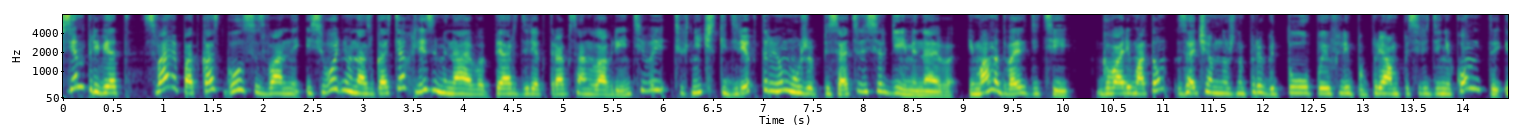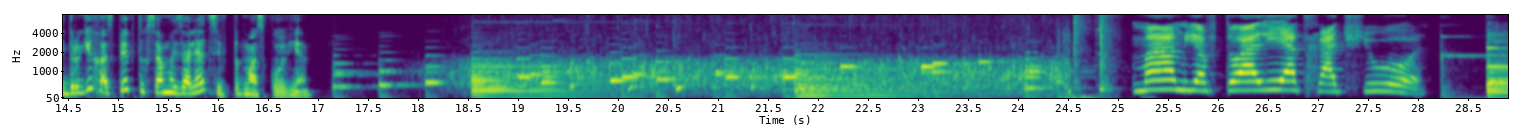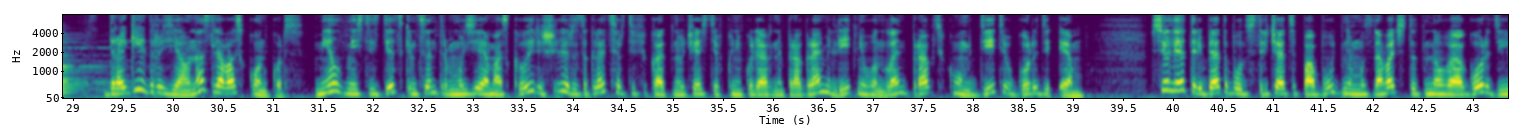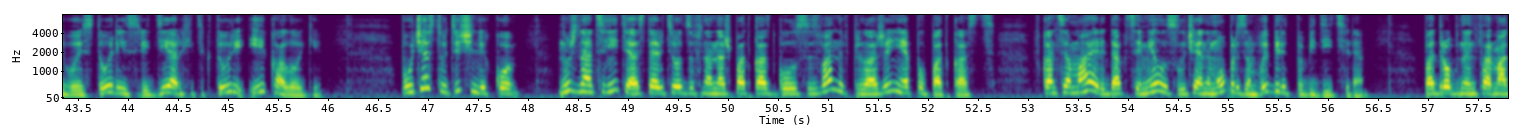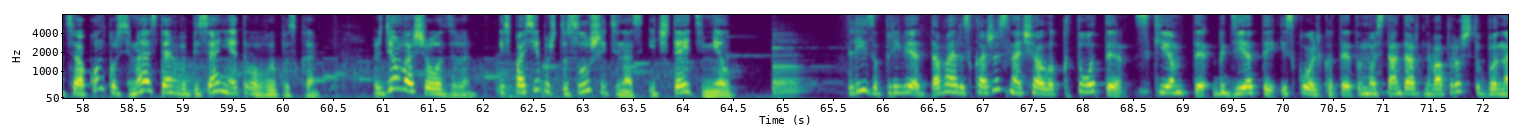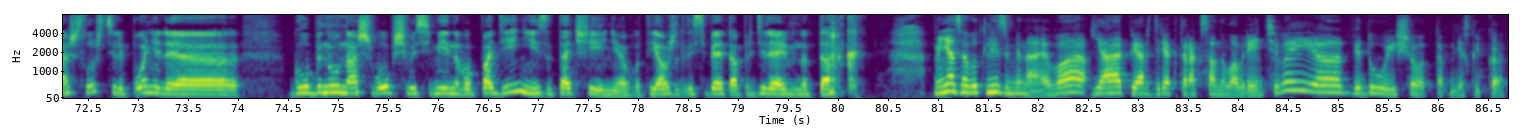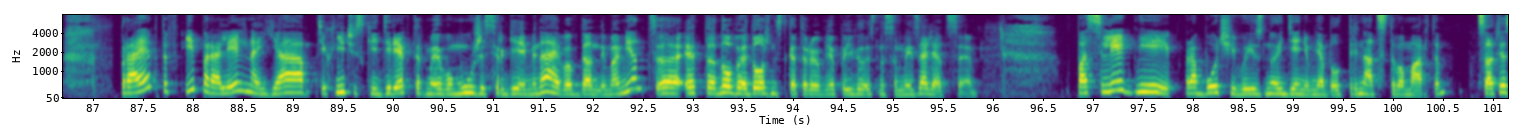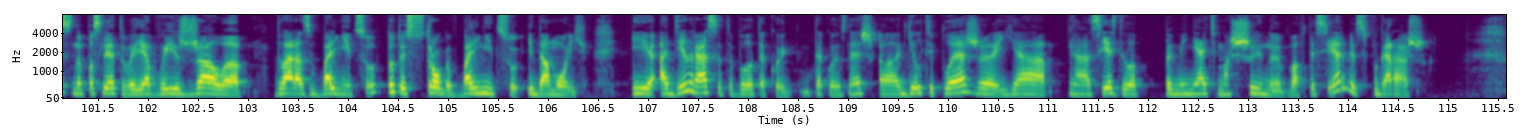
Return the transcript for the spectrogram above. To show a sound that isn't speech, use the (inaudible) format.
Всем привет! С вами подкаст «Голос из ванны». И сегодня у нас в гостях Лиза Минаева, пиар-директор Оксаны Лаврентьевой, технический директор ее мужа, писателя Сергея Минаева и мама двоих детей. Говорим о том, зачем нужно прыгать тулупы и флипы прямо посередине комнаты и других аспектах самоизоляции в Подмосковье. Мам, я в туалет хочу. Дорогие друзья, у нас для вас конкурс. МЕЛ вместе с детским центром Музея Москвы решили разыграть сертификат на участие в каникулярной программе летнего онлайн-практикума «Дети в городе М». Все лето ребята будут встречаться по будням, узнавать что-то новое о городе, его истории, среде, архитектуре и экологии. Поучаствовать очень легко. Нужно оценить и оставить отзыв на наш подкаст «Голос из ванны» в приложении Apple Podcasts. В конце мая редакция «Мела» случайным образом выберет победителя – Подробную информацию о конкурсе мы оставим в описании этого выпуска. Ждем ваши отзывы. И спасибо, что слушаете нас и читаете мел. Лиза, привет. Давай расскажи сначала, кто ты, с кем ты, где ты и сколько ты. Это мой стандартный вопрос, чтобы наши слушатели поняли э, глубину нашего общего семейного падения и заточения. Вот я уже для себя это определяю именно так. Меня зовут Лиза Минаева. Я пиар-директор Оксаны Лаврентьевой. Э, веду еще там несколько проектов, и параллельно я технический директор моего мужа Сергея Минаева в данный момент. Э, это новая должность, которая у меня появилась на самоизоляции. Последний рабочий выездной день у меня был 13 марта. Соответственно, после этого я выезжала два раза в больницу, ну, то есть строго в больницу и домой. И один раз это было такой, такой знаешь, а, guilty pleasure. Я а, съездила поменять машины в автосервис, в гараж,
